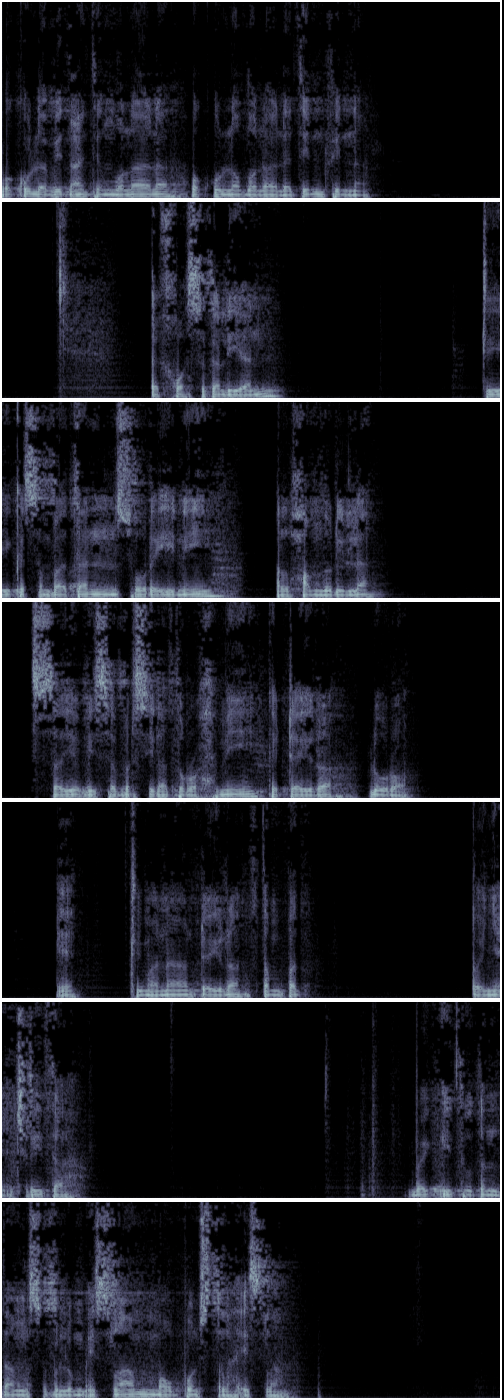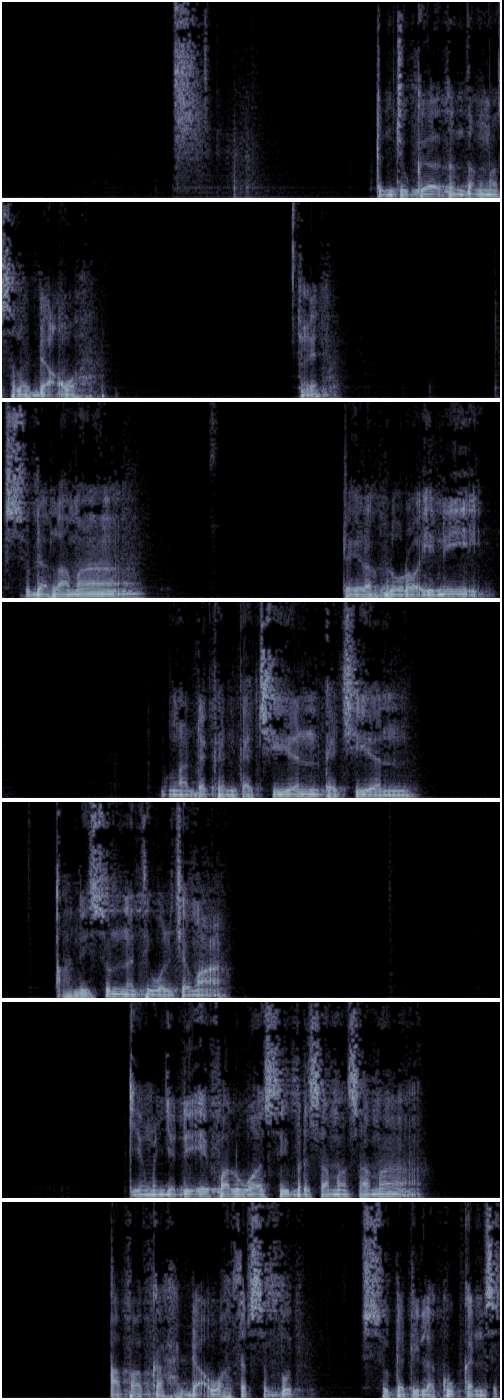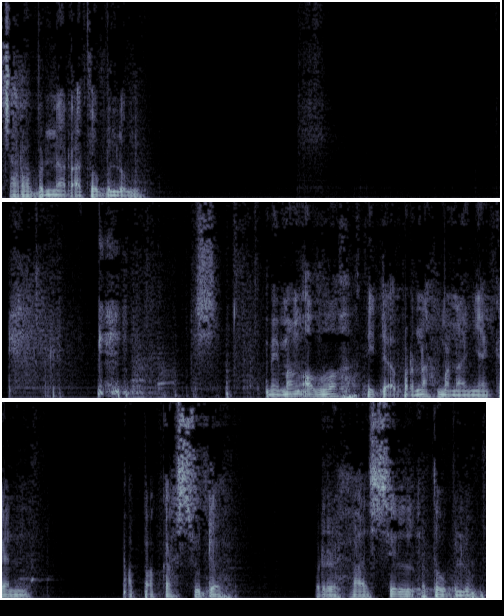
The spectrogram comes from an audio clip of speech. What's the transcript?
وكل بدعة ضلالة وكل ضلالة في النار Ikhwah sekalian Di kesempatan sore ini Alhamdulillah saya bisa bersilaturahmi ke daerah Bluro. Ya, di mana daerah tempat banyak cerita. Baik itu tentang sebelum Islam maupun setelah Islam. Dan juga tentang masalah dakwah. Ya sudah lama daerah Bluro ini mengadakan kajian-kajian ahli sunnati wal jamaah yang menjadi evaluasi bersama-sama apakah dakwah tersebut sudah dilakukan secara benar atau belum. Memang Allah tidak pernah menanyakan apakah sudah berhasil atau belum.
